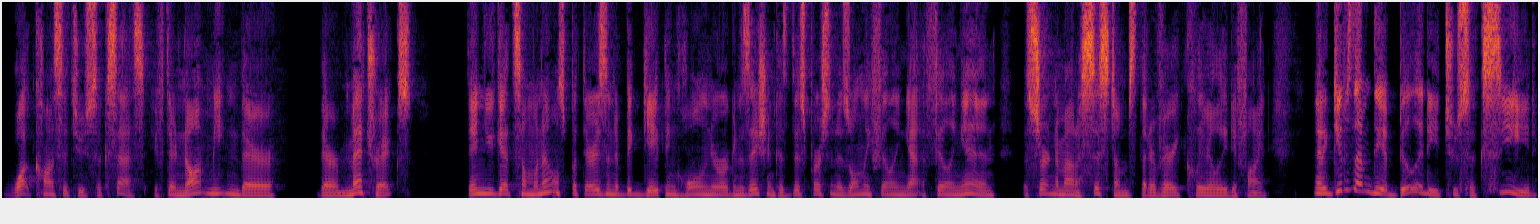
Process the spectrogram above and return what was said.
what constitutes success. If they're not meeting their their metrics, then you get someone else, but there isn't a big gaping hole in your organization because this person is only filling filling in a certain amount of systems that are very clearly defined. And it gives them the ability to succeed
